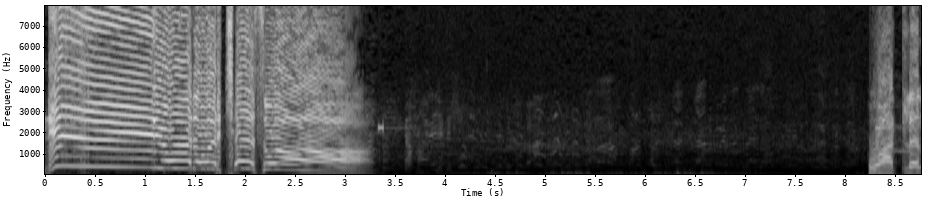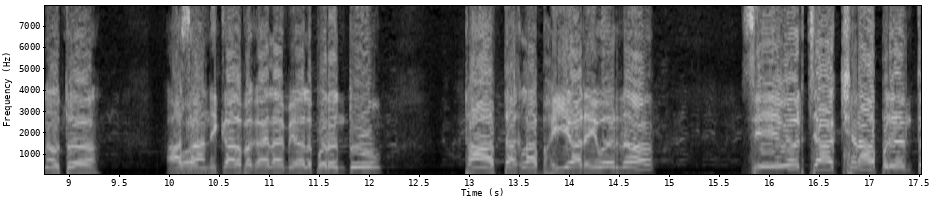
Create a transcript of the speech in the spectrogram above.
निर्वाद वर्चस्व. वाटलं नव्हतं. असा निकाल बघायला मिळाला परंतु ठाप टाकला भैया ड्रायव्हरनं शेवटच्या क्षणापर्यंत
